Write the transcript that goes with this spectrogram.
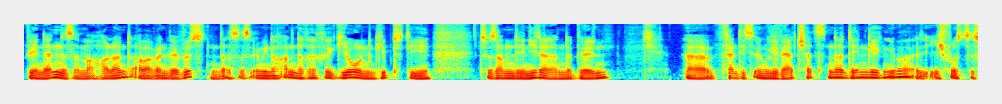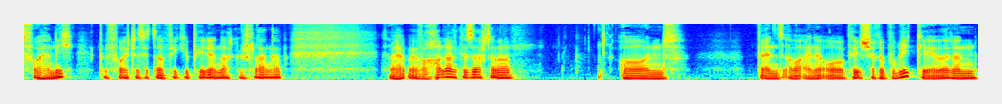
wir nennen es immer Holland, aber wenn wir wüssten, dass es irgendwie noch andere Regionen gibt, die zusammen die Niederlande bilden, äh, fände ich es irgendwie wertschätzender denen gegenüber. Also ich wusste es vorher nicht, bevor ich das jetzt auf Wikipedia nachgeschlagen habe. So, ich habe einfach Holland gesagt immer. Und wenn es aber eine Europäische Republik gäbe, dann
